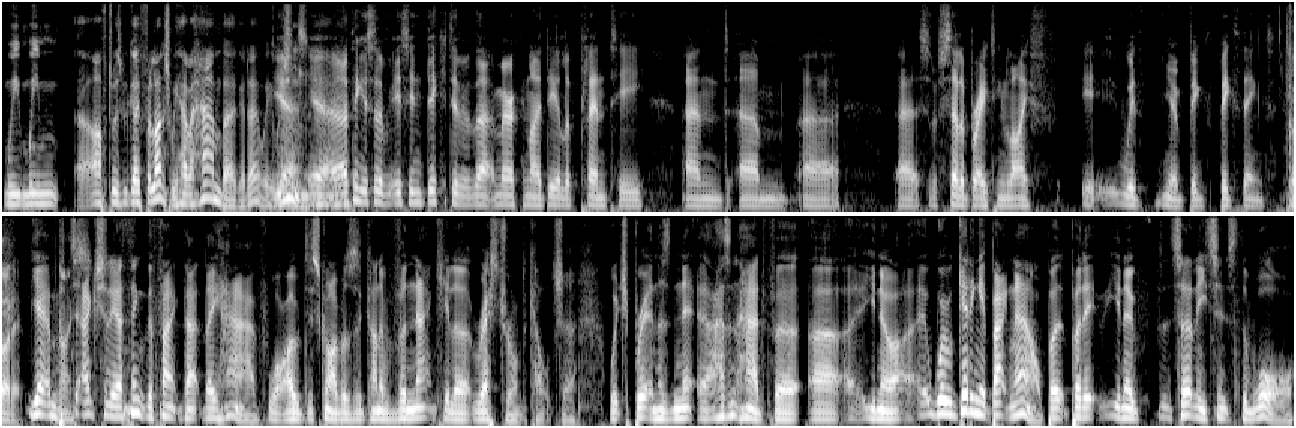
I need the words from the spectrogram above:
we we afterwards we go for lunch. We have a hamburger, don't we? Yeah, is- yeah, and I think it's sort of it's indicative of that American ideal of plenty and um, uh, uh, sort of celebrating life with you know big big things. got it. Yeah, and Nice. actually, I think the fact that they have what I would describe as a kind of vernacular restaurant culture, which Britain has ne- hasn't had for, uh, you know, uh, we're getting it back now, but but it, you know, certainly since the war,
